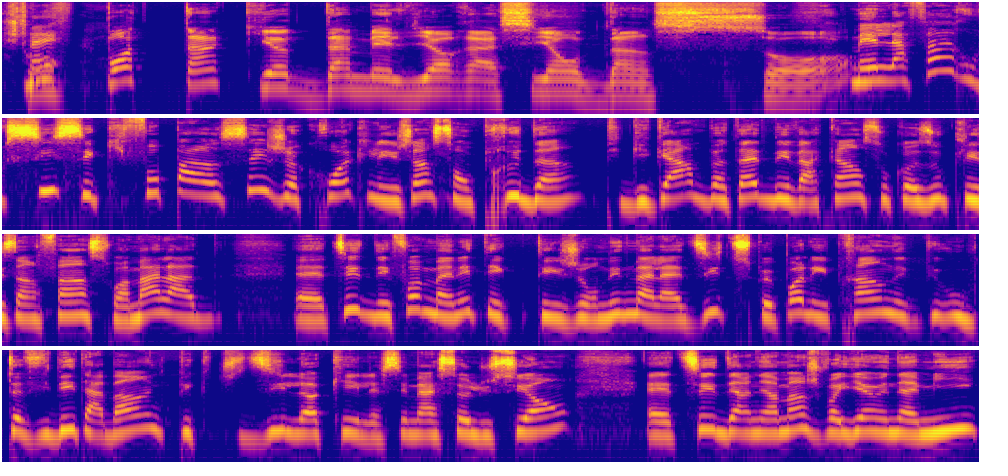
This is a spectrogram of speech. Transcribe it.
Je trouve Ben- pas tant qu'il y a d'amélioration dans ça. Mais l'affaire aussi, c'est qu'il faut penser, je crois que les gens sont prudents, puis qu'ils gardent peut-être des vacances au cas où que les enfants soient malades. Euh, tu sais, des fois, mener tes, tes journées de maladie, tu peux pas les prendre et ou te vider ta banque, puis que tu dis, là, OK, là, c'est ma solution. Euh, tu sais, dernièrement, je voyais un ami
